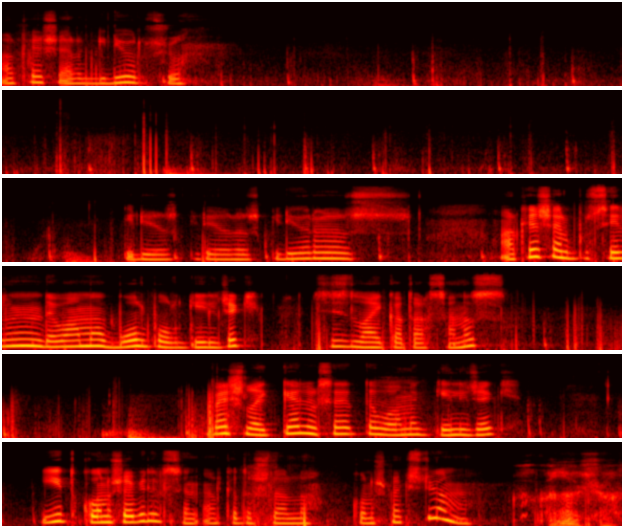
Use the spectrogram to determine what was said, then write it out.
Arkadaşlar gidiyoruz şu. an. Gidiyoruz, gidiyoruz, gidiyoruz. Arkadaşlar bu serinin devamı bol bol gelecek. Siz like atarsanız. 5 like gelirse devamı gelecek. Yiğit konuşabilirsin arkadaşlarla. Konuşmak istiyor mu? Arkadaşlar.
